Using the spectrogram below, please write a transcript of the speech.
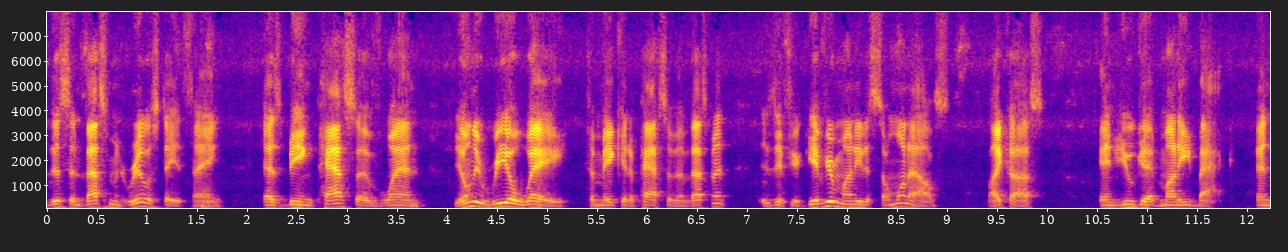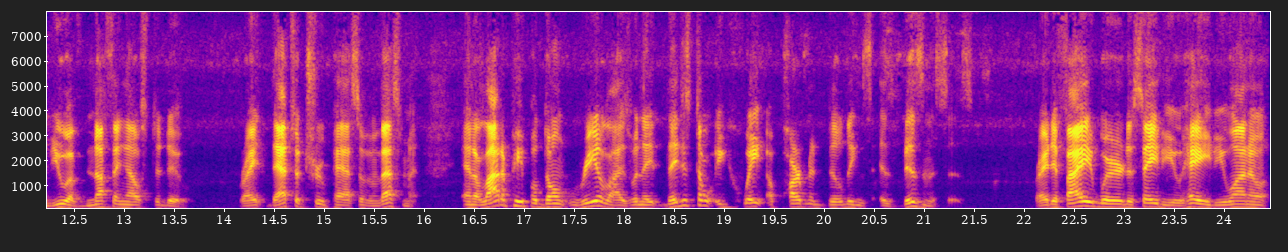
this investment real estate thing as being passive when the only real way to make it a passive investment is if you give your money to someone else like us and you get money back and you have nothing else to do right? That's a true passive investment and a lot of people don't realize when they they just don't equate apartment buildings as businesses right if i were to say to you hey do you want to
